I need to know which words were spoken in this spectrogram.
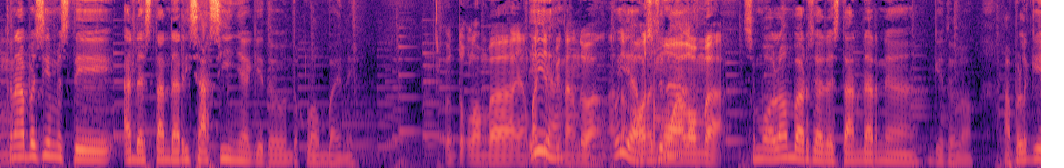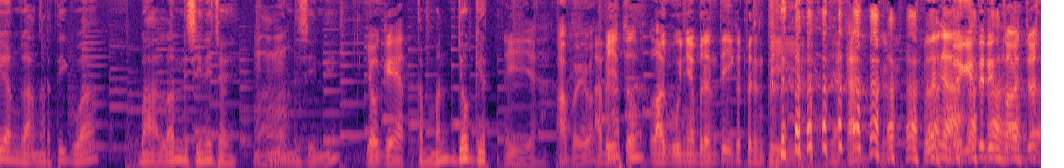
Kenapa sih mesti ada standarisasinya gitu untuk lomba ini? Untuk lomba yang panjat Iya. pinang doang. Oh iya, oh, semua lomba. Semua lomba harus ada standarnya gitu loh. Apalagi yang nggak ngerti gua balon di sini coy. Balon di sini, Joget. temen joget. Iya. apa yo? Habis itu lagunya berhenti ikut berhenti, ya kan? Bener nggak? Kayak gitu ditojos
